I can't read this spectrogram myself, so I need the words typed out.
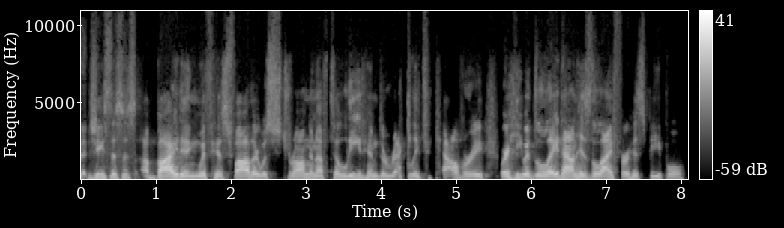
that Jesus' abiding with his Father was strong enough to lead him directly to Calvary, where he would lay down his life for his people.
